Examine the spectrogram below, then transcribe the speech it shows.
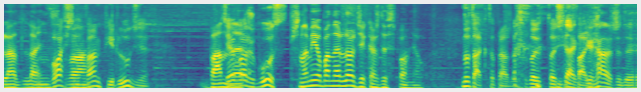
Bloodlines Właśnie, 2, wampir, ludzie. Gdzie Banner... wasz gust? Przynajmniej o Bannerlordzie każdy wspomniał. No tak, to prawda, to, to, się Tak, chwali. każdy.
